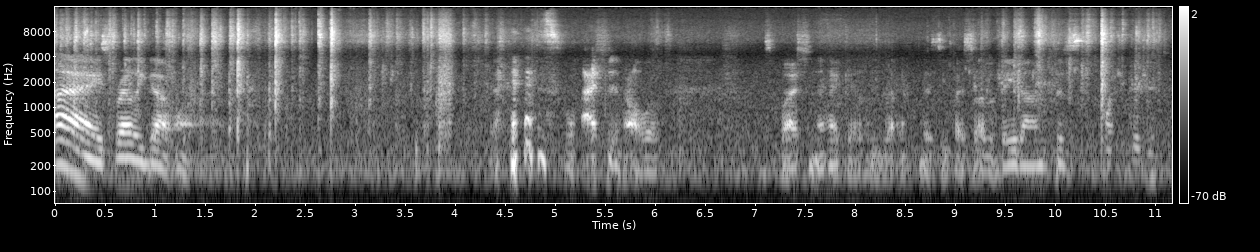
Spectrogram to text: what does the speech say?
Nice, Rylee got one. Splashing all over. Splashing the heck out of Levi. Let's see if I still have a bait on this. Watch your picture.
